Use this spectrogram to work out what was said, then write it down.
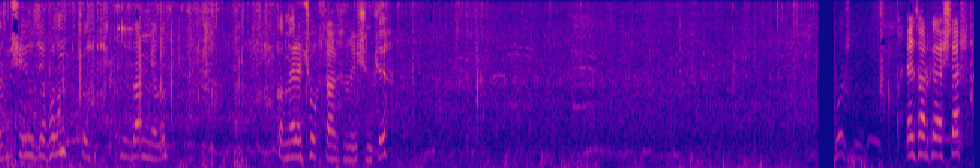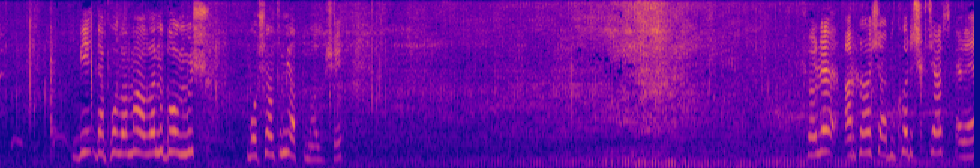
Az bir şey hız yapalım. Çok hızlanmayalım. Kamera çok sarsılıyor çünkü. Evet arkadaşlar. Bir depolama alanı dolmuş. Boşaltım yaptım az bir şey. Şöyle arkadaşlar yukarı çıkacağız eve.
